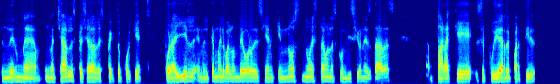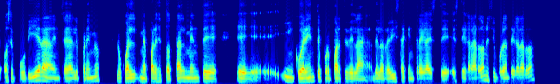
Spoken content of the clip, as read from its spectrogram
tener una, una, charla especial al respecto, porque por ahí el, en el tema del balón de oro decían que no, no estaban las condiciones dadas para que se pudiera repartir o se pudiera entregar el premio, lo cual me parece totalmente eh, incoherente por parte de la, de la revista que entrega este, este galardón, este importante galardón,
